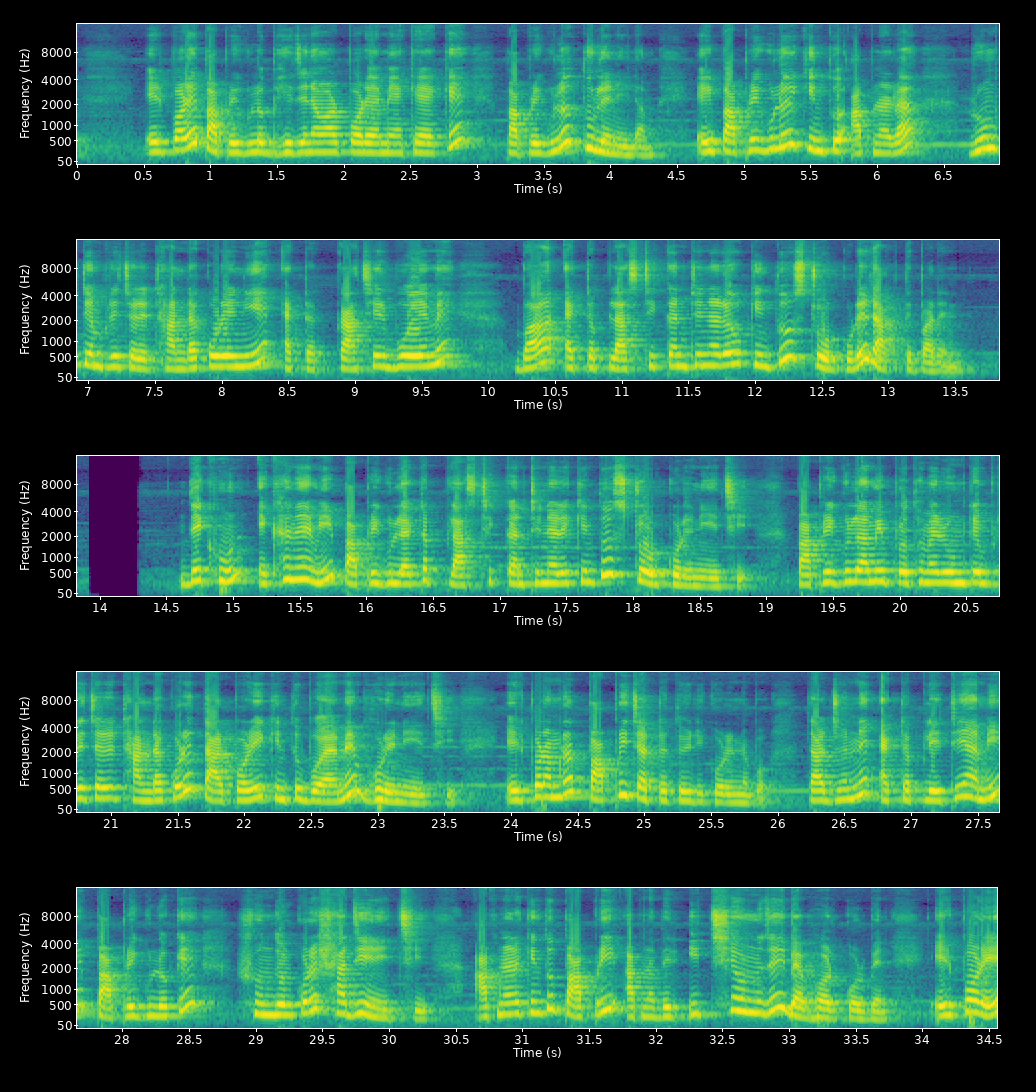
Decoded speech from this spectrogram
এরপরে পাপড়িগুলো ভেজে নেওয়ার পরে আমি একে একে পাপড়িগুলো তুলে নিলাম। এই পাপড়িগুলোই কিন্তু আপনারা রুম টেম্পারেচারে ঠান্ডা করে নিয়ে একটা কাঁচের বয়েমে বা একটা প্লাস্টিক কন্টেনারেও কিন্তু স্টোর করে রাখতে পারেন। দেখুন, এখানে আমি পাপড়িগুলো একটা প্লাস্টিক কন্টেনারে কিন্তু স্টোর করে নিয়েছি। পাপড়িগুলো আমি প্রথমে রুম টেম্পারেচারে ঠান্ডা করে তারপরেই কিন্তু বয়ামে ভরে নিয়েছি। এরপর আমরা পাপড়ি চাটটা তৈরি করে নেব। তার জন্য একটা প্লেটে আমি পাপড়িগুলোকে সুন্দর করে সাজিয়ে নিচ্ছি। আপনারা কিন্তু পাপড়ি আপনাদের ইচ্ছে অনুযায়ী ব্যবহার করবেন। এরপরে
